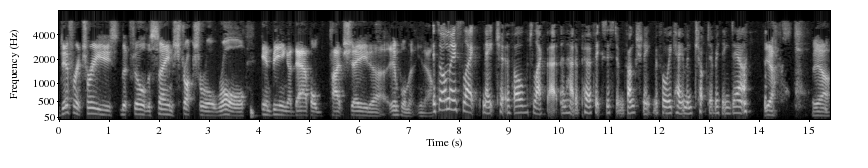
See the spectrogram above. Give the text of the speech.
different trees that fill the same structural role in being a dappled type shade uh, implement, you know. It's almost like nature evolved like that and had a perfect system functioning before we came and chopped everything down. yeah. Yeah.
